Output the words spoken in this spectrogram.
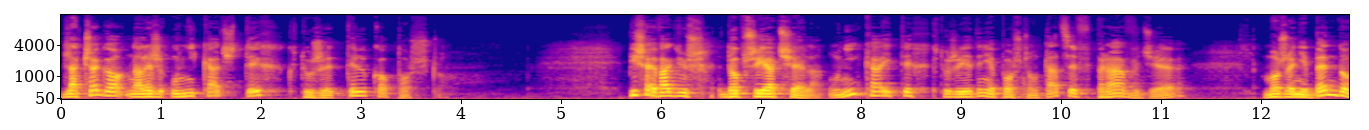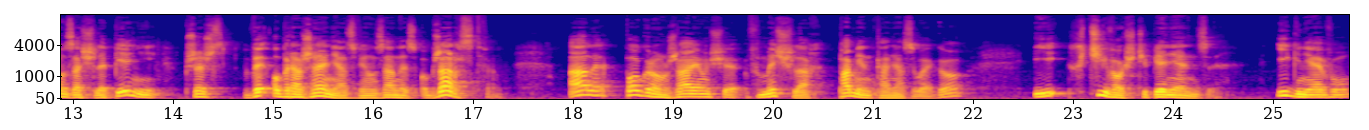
Dlaczego należy unikać tych, którzy tylko poszczą? Pisze Ewagiusz do przyjaciela: Unikaj tych, którzy jedynie poszczą. Tacy wprawdzie może nie będą zaślepieni przez wyobrażenia związane z obżarstwem, ale pogrążają się w myślach pamiętania złego i chciwości pieniędzy, i gniewu,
